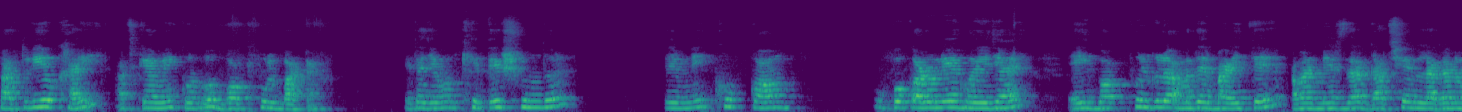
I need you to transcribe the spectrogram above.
পাতুরিও খাই। আজকে আমি করব বক ফুল বাটা। এটা যেমন খেতে সুন্দর, তেমনি খুব কম উপকরণে হয়ে যায়। এই বক ফুলগুলো আমাদের বাড়িতে, আমার মেজদার গাছের লাগানো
